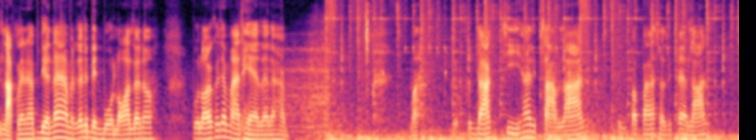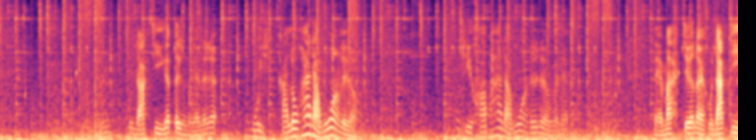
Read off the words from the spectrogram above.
จหลักเลยนะครับ เดือนหน้ามันก็จะเป็นโบลอสแล้วเนาะโบลอสก็จะมาแทนแล้วนะครับ มาคุณดักจีห้าสิบสามล้าน คุณปาปาสามสิบแปดล้าน คุณดักจีก็ตึงเหมือนกันนะเนี่ย อุ้ย การโลกห้าดาวม่วงเลยเหรอทีคว้าห้าดาวม่วงด้วยเดี๋ยววันเนี้ยไหนมา เจอหน่อยคุณดักจี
